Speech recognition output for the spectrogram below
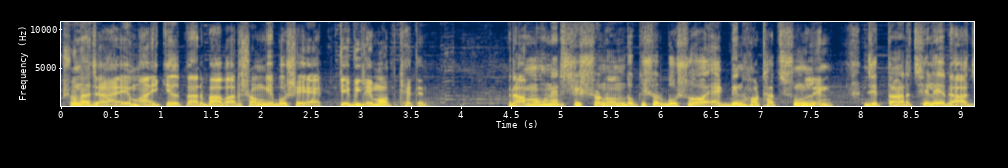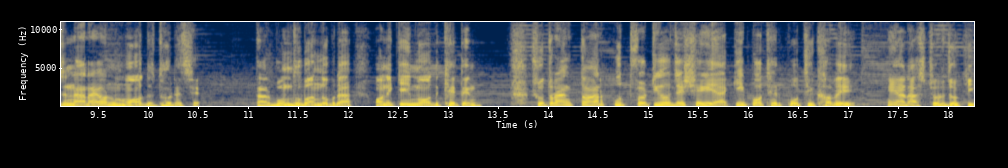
শোনা যায়, মাইকেল তার বাবার সঙ্গে বসে এক টেবিলে মদ খেতেন। রামমোহনের শিষ্য নন্দকিশোর বসুও একদিন হঠাৎ শুনলেন যে তার ছেলে রাজনারায়ণ মদ ধরেছে। তার বন্ধু বান্ধবরা অনেকেই মদ খেতেন। সুতরাং তার পুত্রটিও যে সেই একই পথের পথিক হবে এ আর আশ্চর্য কি?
